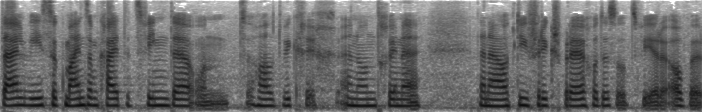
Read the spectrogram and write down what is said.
teilweise so Gemeinsamkeiten zu finden und halt wirklich einander können, dann auch tiefere Gespräche oder so zu führen, aber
